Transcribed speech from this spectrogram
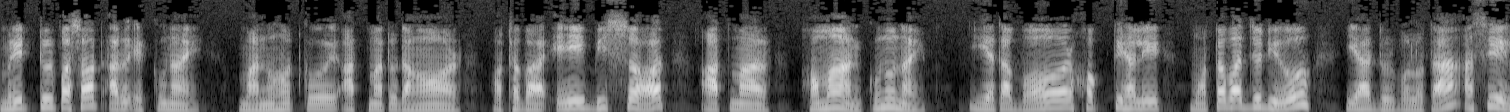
মৃত্যুৰ পাছত আৰু একো নাই। মানুহতকৈ আত্মাটো ডাঙৰ। অথবা এই বিশ্বত আত্মাৰ সমান কোনো নাই। ই এটা বৰ শক্তিশালী মতবাদ যদিও ইয়াৰ দুৰ্বলতা আছিল।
